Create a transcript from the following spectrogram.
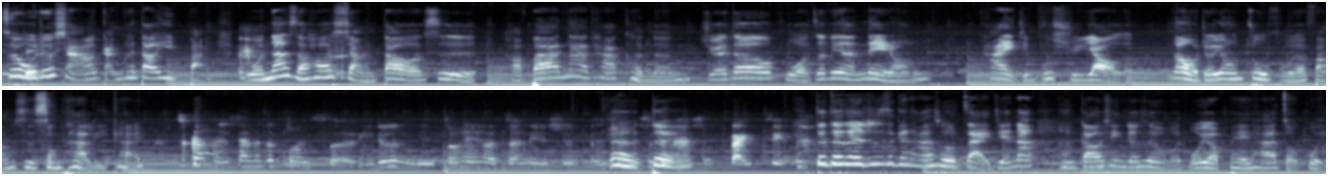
所以我就想要赶快到一百。我那时候想到的是，好吧，那他可能觉得我这边的内容他已经不需要了，那我就用祝福的方式送他离开。这个很像那个断舍离，就是你昨天和曾律师分享，是跟他说再见。对对对，就是跟他说再见。那很高兴，就是我我有陪他走过一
